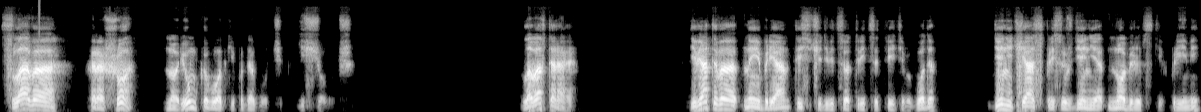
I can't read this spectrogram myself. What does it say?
Слава хорошо, но рюмка водки под огурчик еще лучше. Глава вторая. 9 ноября 1933 года, день и час присуждения Нобелевских премий,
